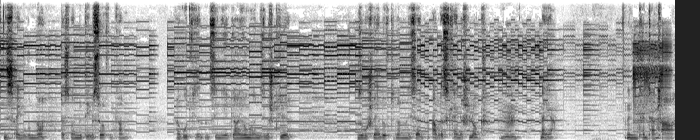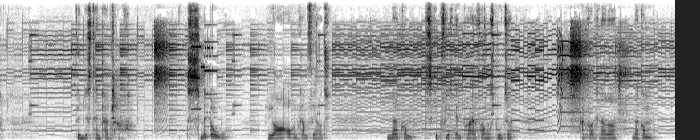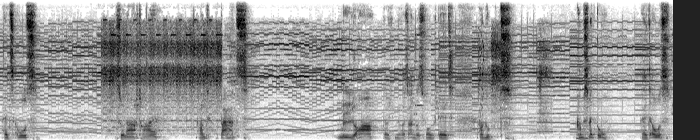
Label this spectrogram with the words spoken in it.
Ist ein Wunder, dass man mit dem surfen kann. Na gut, wir sind ein zehnjähriger Junge in diesem Spiel. So schwer dürfte dann nicht sein. Aber das kleine Schluck, hm, naja. Ein Tentatar. Blindes Tentatar. Smetto. Ja, auch ein Kampfwert. Na komm, es gibt vielleicht ein paar Erfahrungspunkte. Aquaknarre. Na komm, halt's aus. Solarstrahl. Und Barz. Ja, da habe ich mir was anderes vorgestellt. Aber gut. Komm, Smetbo. Halt aus.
